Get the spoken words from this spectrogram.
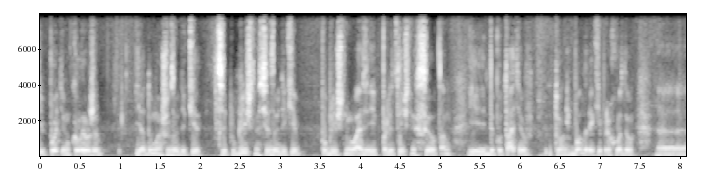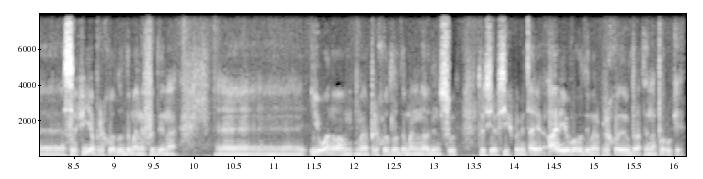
І потім, коли вже я думаю, що завдяки цій публічності, завдяки публічній увазі і політичних сил, там і депутатів, того ж Бондар, який приходив, е, Софія приходила до мене Федина, е, Іонова приходила до мене на один суд. Тобто я всіх пам'ятаю, Арію Володимир приходив брати на поруки.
